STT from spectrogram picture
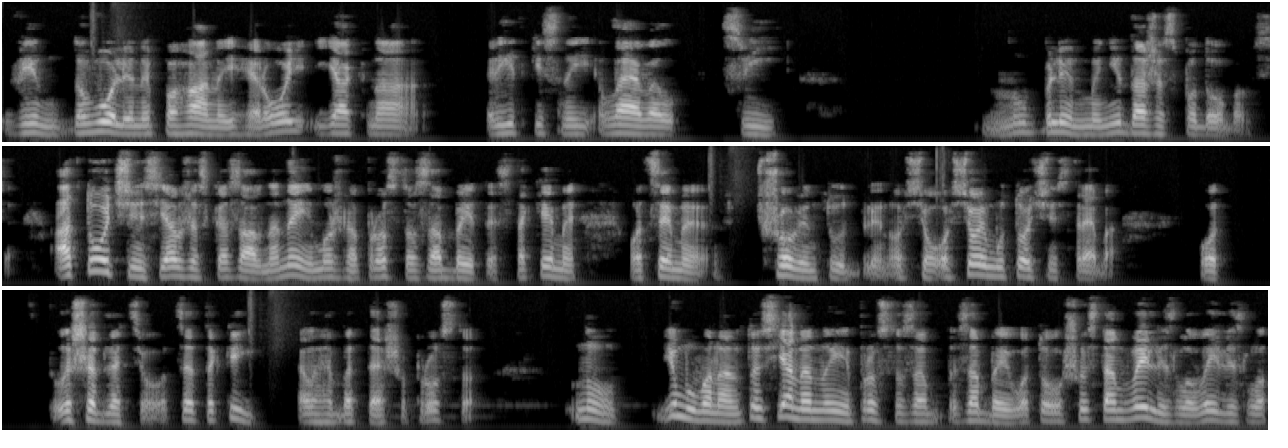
Він доволі непоганий герой, як на рідкісний левел свій. Ну, блін, мені даже сподобався. А точність, я вже сказав, на неї можна просто забити з такими оцими. Що він тут, блін? Ось, ось йому точність треба. От, лише для цього. Це такий ЛГБТ, що просто. Ну, йому вона. Тобто я на неї просто забив. Ото щось там вилізло, вилізло,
